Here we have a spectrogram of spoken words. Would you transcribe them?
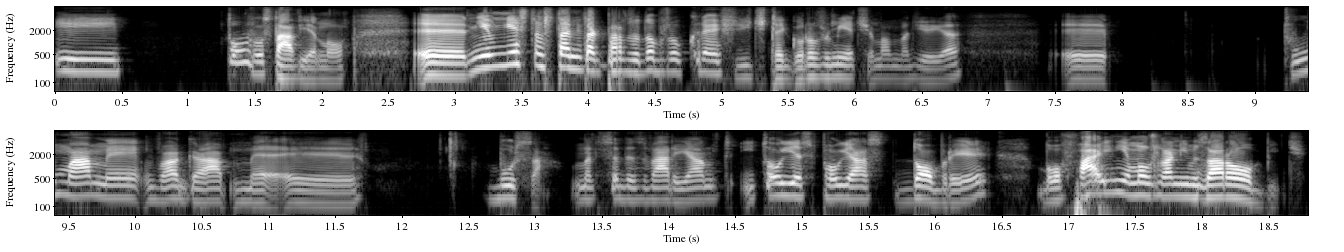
I to zostawię, no. E, nie, nie jestem w stanie tak bardzo dobrze określić tego, rozumiecie, mam nadzieję. E, tu mamy, uwaga, me, busa, Mercedes Variant i to jest pojazd dobry, bo fajnie można nim zarobić,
